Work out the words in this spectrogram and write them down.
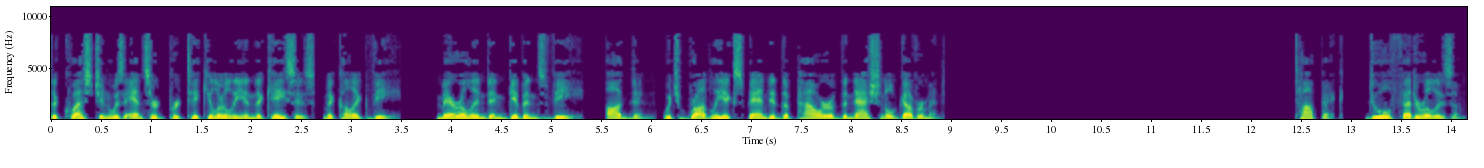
The question was answered particularly in the cases, McCulloch v. Maryland and Gibbons v. Ogden, which broadly expanded the power of the national government. Dual federalism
